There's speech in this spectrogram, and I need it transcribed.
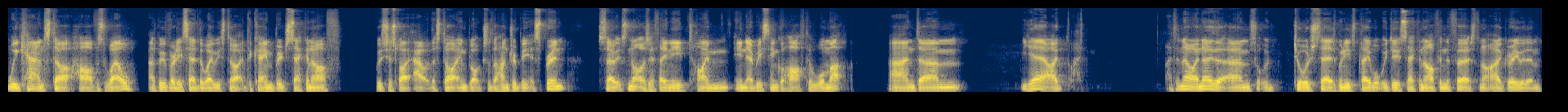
we can start halves well, as we've already said. The way we started the Cambridge second half was just like out of the starting blocks of the hundred meter sprint. So it's not as if they need time in every single half to warm up. And um, yeah, I, I I don't know. I know that um, sort of George says we need to play what we do second half in the first, and I agree with him.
